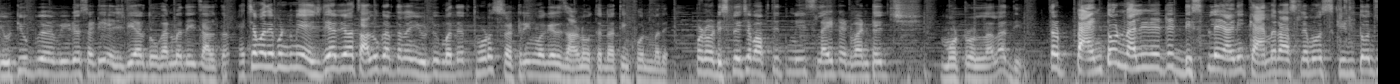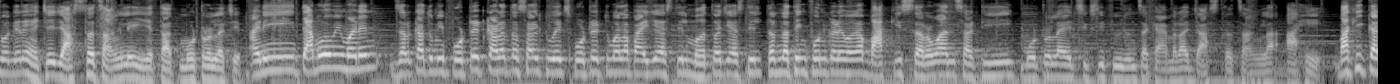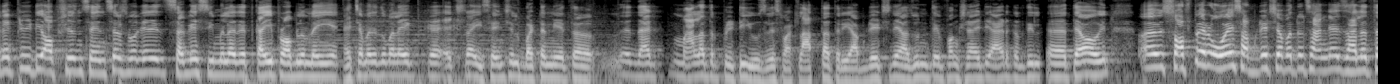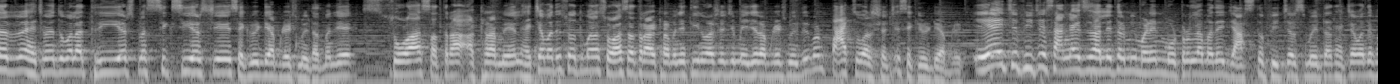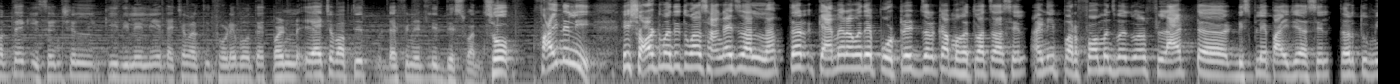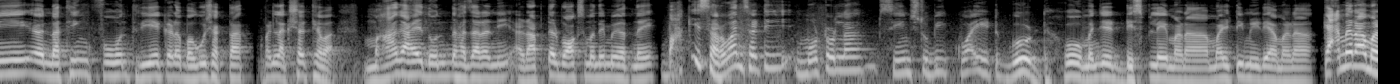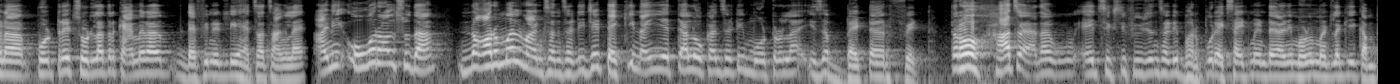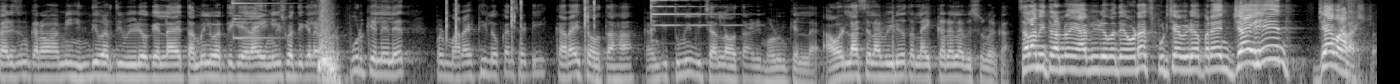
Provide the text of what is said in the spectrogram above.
युट्यूब व्हिडिओसाठी एच डी आर दोघांमध्येही चालतं. ह्याच्यामध्ये पण तुम्ही एच डी आर जेव्हा चालू करताना युट्यूबमध्ये थोडं स्टटरिंग वगैरे जाणवतं नथिंग फोनमध्ये पण हो, डिस्प्लेच्या बाबतीत मी स्लाईट ॲडव्हान्टेज मोटरोलाला दिली तर पॅन्टोन व्हॅलिडेटेड डिस्प्ले आणि कॅमेरा असल्यामुळे स्किन टोन्स वगैरे ह्याचे जास्त चांगले येतात मोटरोलाचे आणि त्यामुळे मी म्हणेन जर का तुम्ही पोर्ट्रेट काढत असाल टू एक्स पोर्ट्रेट तुम्हाला पाहिजे असतील महत्त्वाचे असतील तर नथिंग फोनकडे बघा. बाकी सर्वांसाठी मोटरोला एच सिक्स्टी फ्युजनचा कॅमेरा जास्त चांगला आहे. बाकी कनेक्टिव्हिटी ऑप्शन सेन्सर्स वगैरे सगळे सिमिलर आहेत काही प्रॉब्लेम नाही आहे ह्याच्यामध्ये तुम्हाला एक एक्स्ट्रा इसेन्शियल बटन येतं. दॅट मला तर प्रिटी युजलेस वाटलं. आत्ता तरी अपडेट्सने अजून ते फंक्शनॅलिटी ॲड करतील तेव्हा होईल. सॉफ्टवेअर ओ एस अपडेट्सच्याबद्दल सांगायचं झालं तर ह्याच्यामध्ये तुम्हाला थ्री इयर्स प्लस सिक्स इयर्सचे सेक्युरिटी अपडेट्स मिळतात. म्हणजे सोळा सतरा अठरा मिळेल. ह्याच्यामध्ये सुद्धा तुम्हाला सोळा सतरा अठरा म्हणजे तीन वर्षाचे मेजर अपडेट्स मिळतील पण पाच वर्षाचे सेक्युरिटी अपडेट ए आयचे फीचर सांगायचे झाले तर मी म्हणेन मोटरोलामध्ये जास्त फीचर्स मिळतात. ह्याच्यामध्ये फक्त एक इसेन्शियल की दिलेली आहे. त्याच्यावरती थोडे बहुत आहेत. पण ए आयच्या बाबतीत definitely this one so finally हे शॉर्टमध्ये तुम्हाला सांगायचं झालं ना तर कॅमेरामध्ये पोर्ट्रेट जर का महत्त्वाचा असेल आणि परफॉर्मन्समध्ये तुम्हाला फ्लॅट डिस्प्ले पाहिजे असेल तर तुम्ही नथिंग फोन थ्री एकडे बघू शकता. पण लक्षात ठेवा महाग आहे दोन हजारांनी अडॅप्टर बॉक्समध्ये मिळत नाही. बाकी सर्वांसाठी Motorola seems to be quite good हो म्हणजे डिस्प्ले म्हणा मल्टीमीडिया म्हणा कॅमेरा म्हणा पोर्ट्रेट सोडला तर कॅमेरा डेफिनेटली ह्याचा चांगला आहे. आणि ओव्हरऑल सुद्धा नॉर्मल माणसांसाठी जे टेकी नाही आहेत त्या लोकांसाठी Motorola is a better fit तर हो हाच आहे. आता एच सिक्स्टी फ्युजनसाठी भरपूर एक्साइटमेंट आहे आणि म्हणून म्हटलं की कंपॅरिझन करावं. आम्ही हिंदीवरती व्हिडिओ केला आहे तमिळवरती केला आहे इंग्लिशवरती केला आहे भरपूर केलेले आहेत. पण मराठी लोकांसाठी करायचा होता हा कारण की तुम्ही विचारला होता आणि म्हणून केला आहे. आवडला असेल हा व्हिडिओ तर लाईक करायला विसरू नका. चला मित्रांनो या व्हिडिओमध्ये एवढाच. पुढच्या व्हिडिओपर्यंत जय हिंद जय महाराष्ट्र.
